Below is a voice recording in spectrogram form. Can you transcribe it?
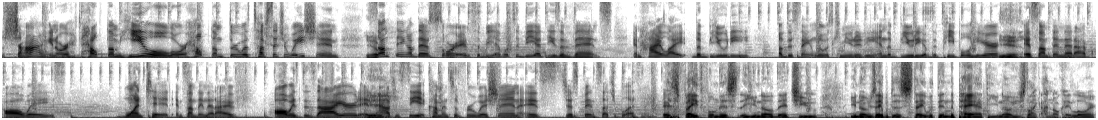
shine or help them heal or help them through a tough situation yep. something of that sort and to be able to be at these events and highlight the beauty of the st louis community and the beauty of the people here yeah. is something that i've always wanted and something that i've always desired and yeah. now to see it come into fruition it's just been such a blessing it's faithfulness that you know that you you know is able to stay within the path you know he's like i know okay lord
